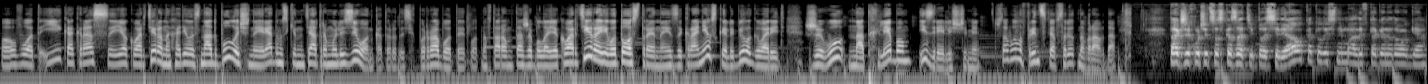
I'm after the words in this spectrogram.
вот, и как раз ее квартира находилась над булочной, рядом с кинотеатром «Иллюзион», который до сих пор работает. Вот на втором этаже была ее квартира, и вот острая на язык Раневская любила говорить «живу над хлебом и зрелищами», что было, в принципе, абсолютно правда. Также хочется сказать и про сериал, который снимали в Таганроге.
